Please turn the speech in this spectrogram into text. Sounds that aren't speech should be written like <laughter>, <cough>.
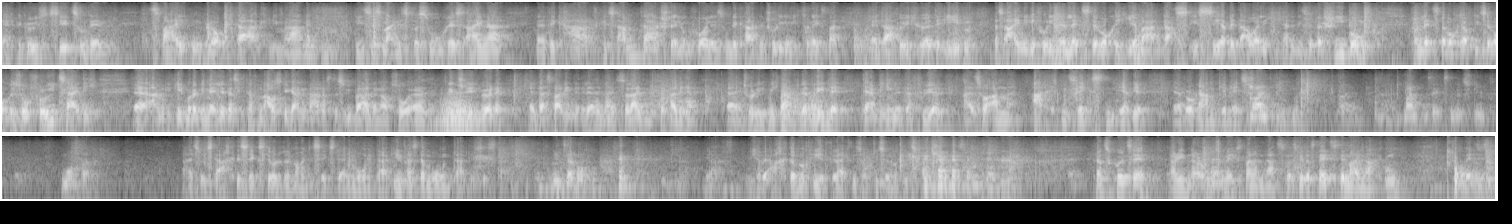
Ja, ich begrüße Sie zu dem zweiten Blocktag im Rahmen dieses meines Versuches einer äh, Descartes Gesamtdarstellung, Vorlesung Descartes. Entschuldige mich zunächst mal äh, dafür, ich hörte eben, dass einige von Ihnen letzte Woche hier waren. Das ist sehr bedauerlich. Ich hatte diese Verschiebung von letzter Woche auf diese Woche so frühzeitig äh, angegeben oder gemeldet, dass ich davon ausgegangen war, dass das überall dann auch so äh, drinstehen würde. Das war die, äh, so leider nicht der Fall. Daher äh, entschuldige ich mich dafür. Der dritte Termin dafür, also am 8.6., der wird äh, programmgemäß stattfinden. 9.6. das stimmt. Montag. Also ist der 8.6. oder der 9.6. ein Montag? Jedenfalls der Montag ist es dann. In zwei Wochen. <laughs> Ja, ich habe 8 notiert, vielleicht ist auch diese Notiz falsch. <laughs> Ganz kurze Erinnerung zunächst mal an das, was wir das letzte Mal machten. Wenn Sie sich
